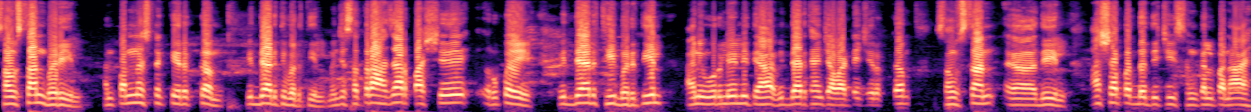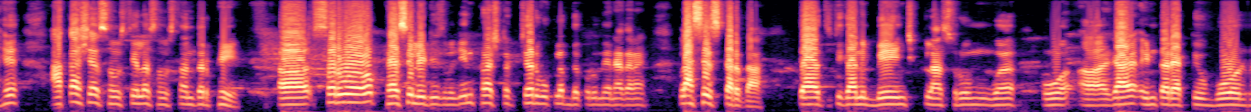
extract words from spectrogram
संस्थान भरील आणि पन्नास टक्के रक्कम विद्यार्थी भरतील. म्हणजे सतरा हजार पाचशे रुपये विद्यार्थी भरतील आणि उरलेली त्या विद्यार्थ्यांच्या वाटेची रक्कम संस्थान देईल. अशा पद्धतीची संकल्पना आहे. आकाश या संस्थेला संस्थांतर्फे सर्व फॅसिलिटीज म्हणजे इन्फ्रास्ट्रक्चर उपलब्ध करून देण्यात क्लासेस करता. त्या ठिकाणी बेंच क्लासरूम व या ज्या इंटरॅक्टिव्ह बोर्ड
